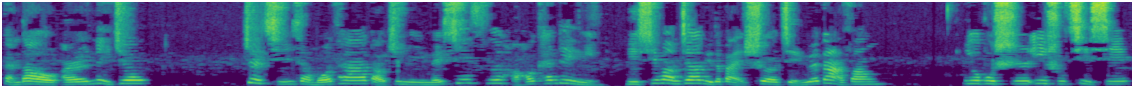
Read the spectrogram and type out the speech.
感到而内疚。这起小摩擦导致你没心思好好看电影，你希望家里的摆设简约大方。又不失艺术气息，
